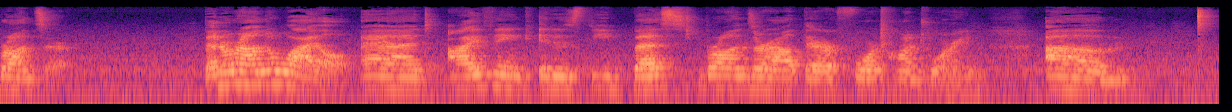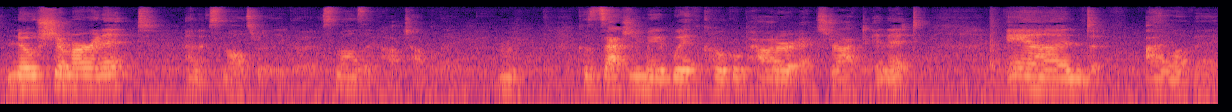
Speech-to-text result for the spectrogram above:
Bronzer. Been around a while, and I think it is the best bronzer out there for contouring. Um, no shimmer in it, and it smells really good. It smells like hot chocolate. Because mm. it's actually made with cocoa powder extract in it, and I love it.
